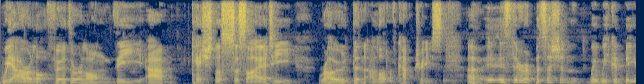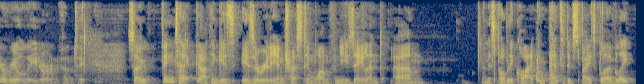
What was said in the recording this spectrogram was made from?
we are a lot further along the um, cashless society road than a lot of countries. Um, is there a position where we could be a real leader in fintech? So fintech, I think, is is a really interesting one for New Zealand. Um, and it's probably quite a competitive space globally.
